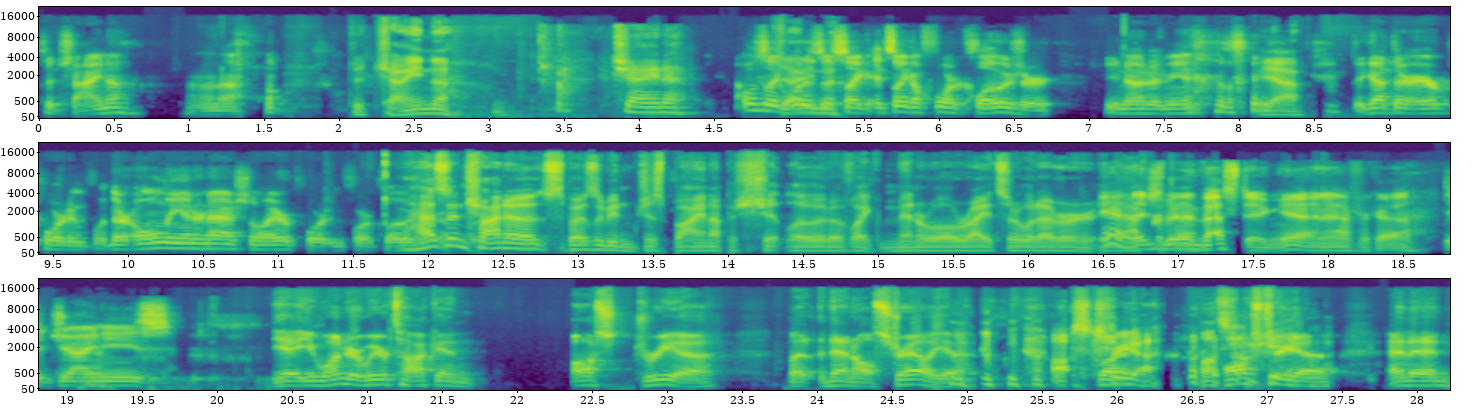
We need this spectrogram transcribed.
to China. I don't know. To China. China. I was like, what is this? Like, it's like a foreclosure. You know what I mean? Like Yeah. They got their airport in their only international airport in foreclosure. Well, hasn't Unfor- China supposedly been just buying up a shitload of like mineral rights or whatever? Yeah, they've just been investing. Yeah, in Africa. the Chinese? Yeah, you wonder. We were talking Austria, but then Australia, Austria. Austria, and then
